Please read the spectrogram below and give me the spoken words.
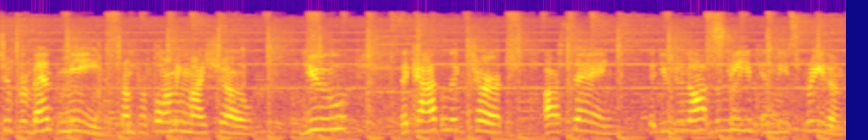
To prevent me from performing my show, you, the Catholic Church, are saying that you do not believe in these freedoms.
